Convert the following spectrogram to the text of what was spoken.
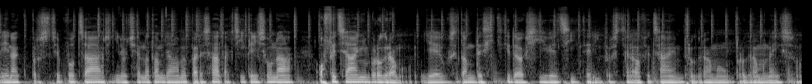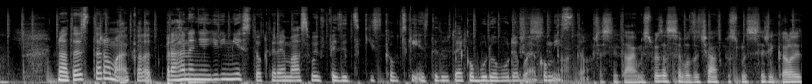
jinak prostě od září do června tam děláme 50 akcí, které jsou na oficiálním programu. Dějou se tam desítky dalších věcí, které prostě na oficiálním programu, programu nejsou. No a to je Staromák, ale Praha není jediný město, které má svůj fyzický skautský institut jako budovu nebo jako místo. Tak, přesně tak. My jsme zase od začátku jsme si říkali,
